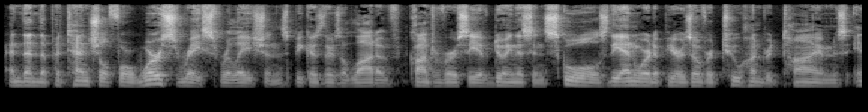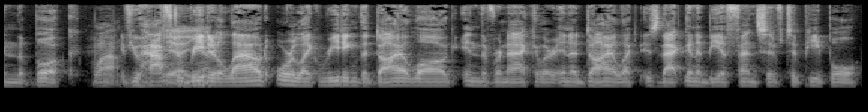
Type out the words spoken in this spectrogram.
and then the potential for worse race relations because there's a lot of controversy of doing this in schools. The N word appears over 200 times in the book. Wow. If you have to read yeah. it aloud or like reading the dialogue in the vernacular in a dialect, is that going to be offensive to people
